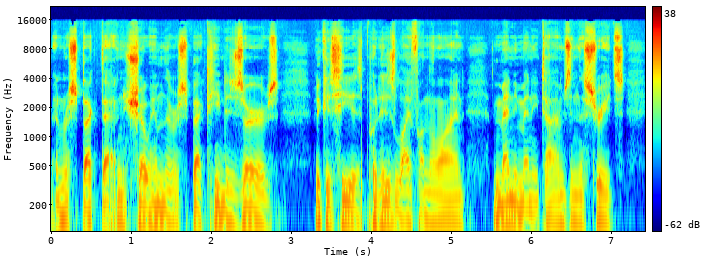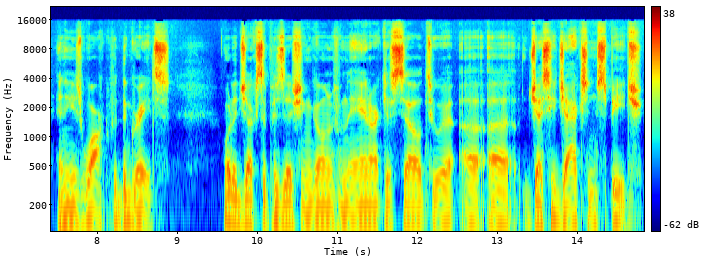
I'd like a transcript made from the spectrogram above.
and respect that and show him the respect he deserves because he has put his life on the line many, many times in the streets, and he has walked with the greats. What a juxtaposition going from the anarchist cell to a, a, a Jesse Jackson speech.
